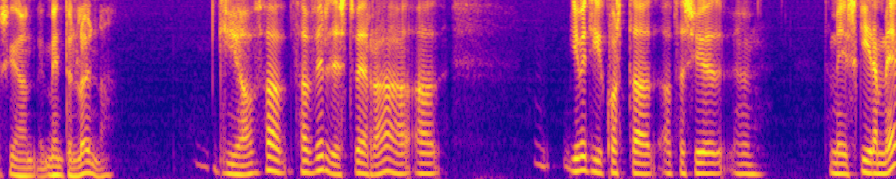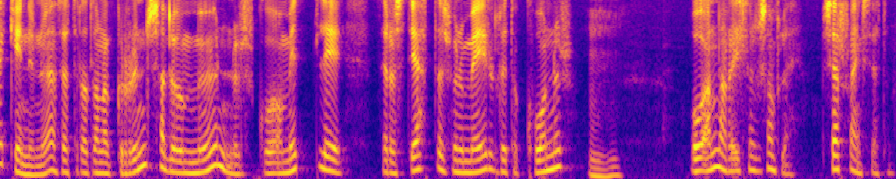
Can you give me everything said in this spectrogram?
síðan myndun launa. já, það, það virðist vera að, að ég veit ekki hvort að, að það sé um, það með skýra með kyninu en þetta er allan að grunnsanlegu munur sko á milli þeirra stjætta sem eru meiri hluta konur Mhm. og annara íslensku samfélagi sérfræðingstjættana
